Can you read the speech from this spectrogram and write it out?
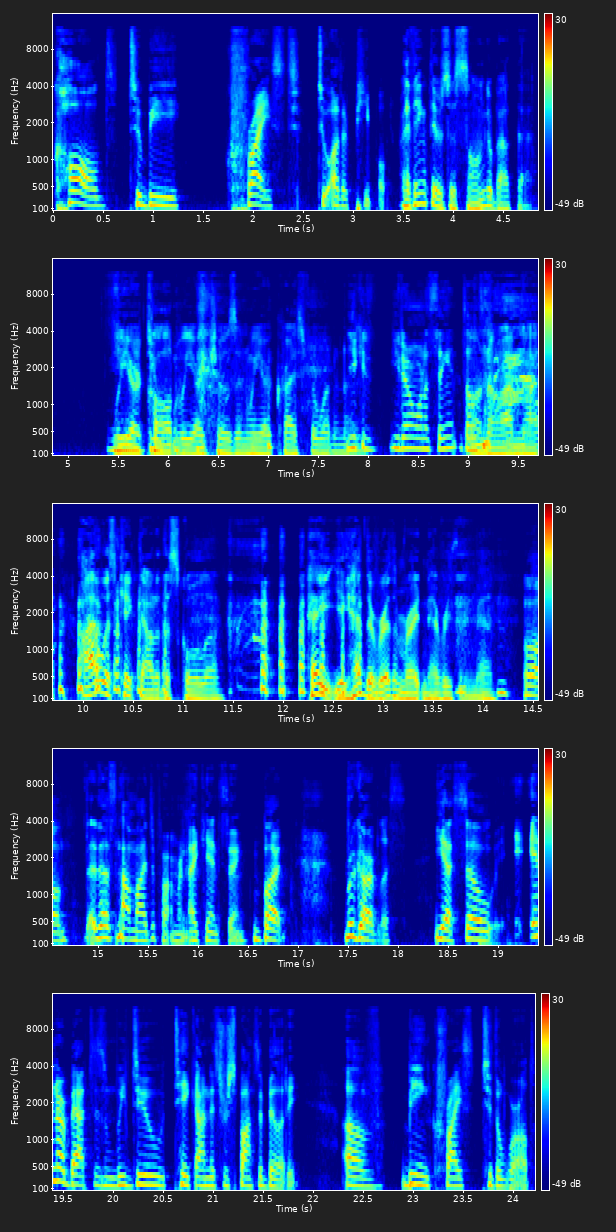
called to be Christ to other people. I think there's a song about that. We are do- called, we are chosen, we are Christ for one another. You could. You don't want to sing it? oh, no, I'm not. I was kicked out of the schola. Uh. hey, you had the rhythm right and everything, man. Well, that's not my department. I can't sing. But regardless, yes. so in our baptism, we do take on this responsibility of being Christ to the world,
